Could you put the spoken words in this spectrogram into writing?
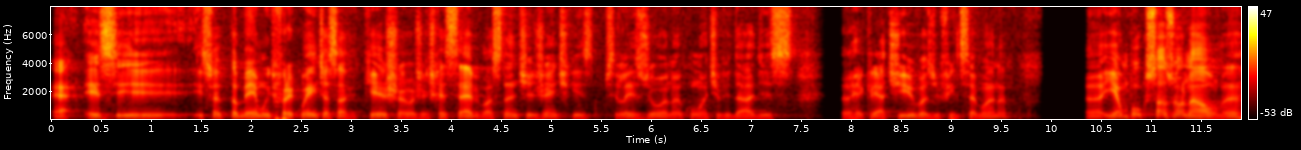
É, esse, isso é, também é muito frequente, essa queixa. A gente recebe bastante gente que se lesiona com atividades uh, recreativas de fim de semana. Uh, e é um pouco sazonal, né?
